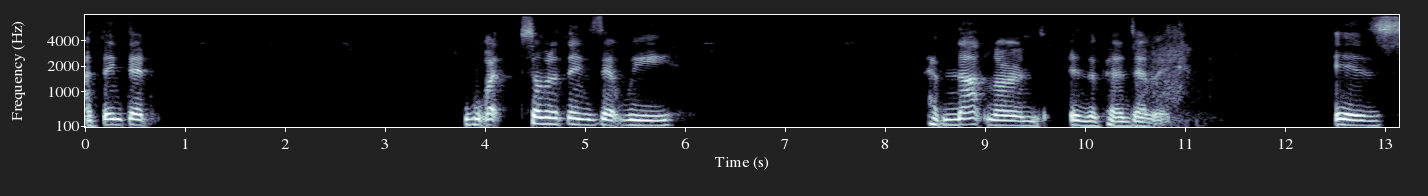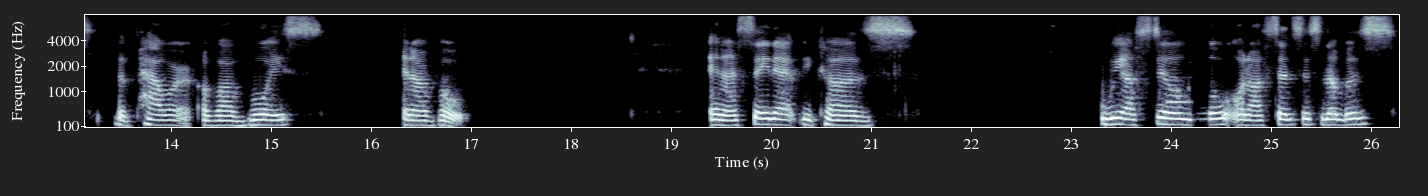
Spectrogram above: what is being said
I think that what some of the things that we have not learned in the pandemic is the power of our voice and our vote. And I say that because we are still low on our census numbers.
